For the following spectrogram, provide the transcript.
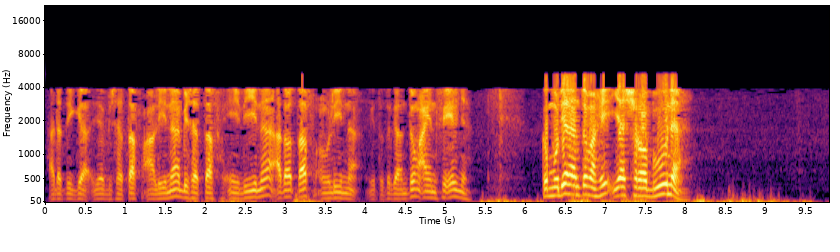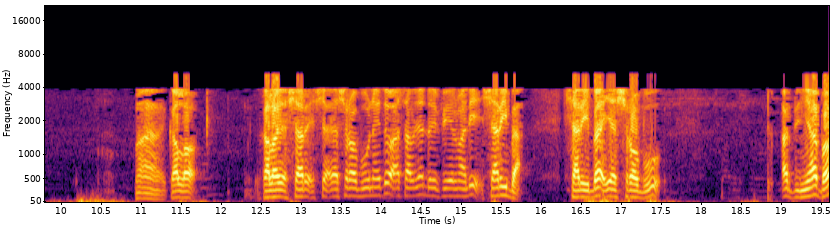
Ada tiga ya. Bisa taf'alina bisa taf'ilina atau taf'ulina gitu. Tergantung ain fiilnya. Kemudian antum ahi yashrabuna. Nah kalau kalau yashrabuna itu asalnya dari fi'il madi syariba. Syariba yashrabu artinya apa?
